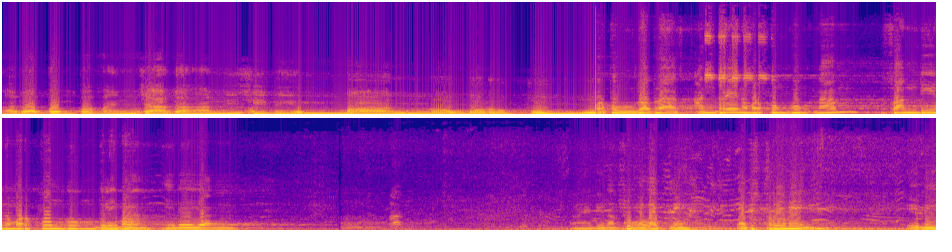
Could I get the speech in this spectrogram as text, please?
Adapun pemain cadangan di sini Man Nomor punggung 12, Andre nomor punggung 6, Fandi nomor punggung 5. Ini yang Nah, ini langsung live nih, live streaming. Ini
